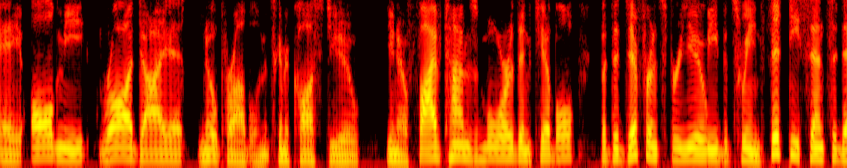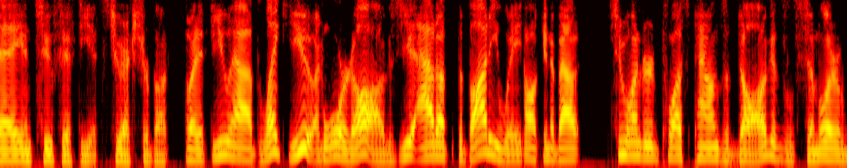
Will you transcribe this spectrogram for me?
a all meat raw diet, no problem. It's going to cost you you know, five times more than kibble, but the difference for you be between 50 cents a day and 250. It's two extra bucks. But if you have, like you, four dogs, you add up the body weight, talking about 200 plus pounds of dog. It's similar to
